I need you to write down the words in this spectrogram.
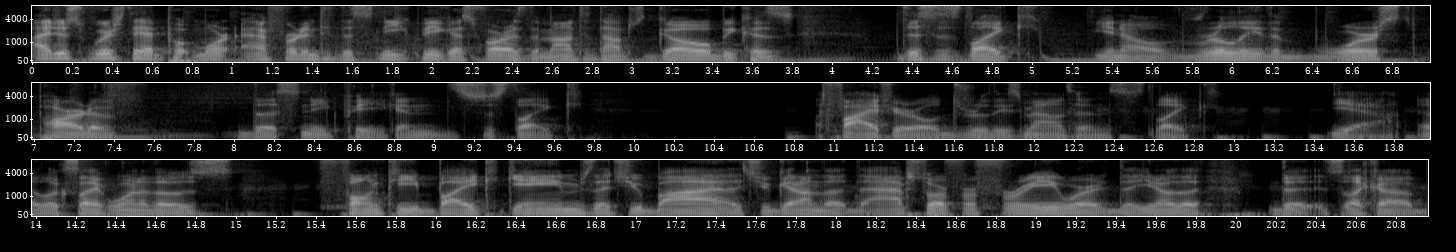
I just wish they had put more effort into the sneak peek as far as the mountaintops go, because this is like, you know, really the worst part of the sneak peek, and it's just like a five-year-old drew these mountains. Like, yeah, it looks like one of those funky bike games that you buy that you get on the, the app store for free where the you know the the it's like a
